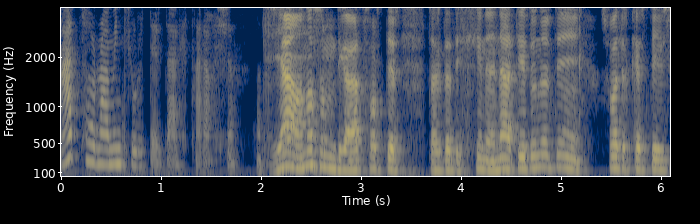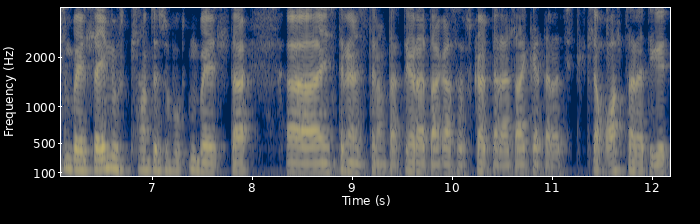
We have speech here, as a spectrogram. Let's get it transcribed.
Аз цуур номын дэлгүүр дээр зарагт гараа шүү. За оноос өмнө тэгээ Аз цуур дээр зарагдаад эхлэх нь байна. Тэгээд өнөөдрийн Spoilercast ирсэн баярлалаа. Энэ хүртэл хамт байсан бүгдэнд баярлалаа. Аа Instagram Instagram дагтагаараа дагаа subscribe дараа лайк дараа сэтгэлээ хуваалцаараа тэгээд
